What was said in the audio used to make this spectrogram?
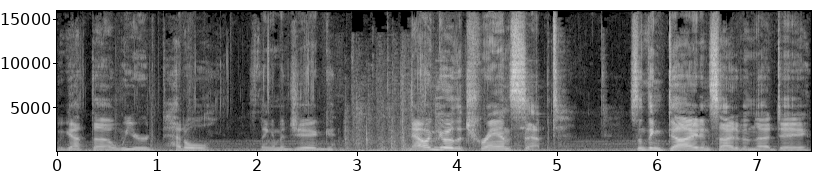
we got the weird petal thingamajig. Now we can go to the transept. Something died inside of him that day.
